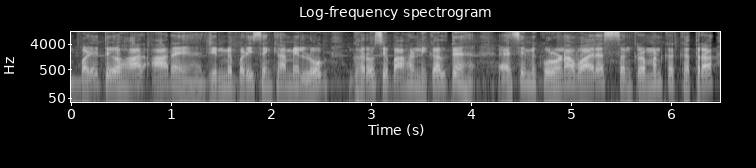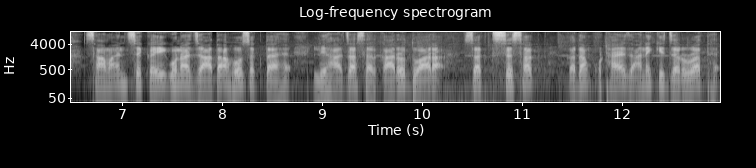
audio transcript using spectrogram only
बड़े त्यौहार आ रहे हैं, जिनमें बड़ी संख्या में लोग घरों से बाहर निकलते हैं। ऐसे में कोरोना वायरस संक्रमण का खतरा सामान्य से कई गुना ज़्यादा हो सकता है, लिहाजा सरकारों द्वारा सख्त से सख्त कदम उठाए जाने की ज़रूरत है।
